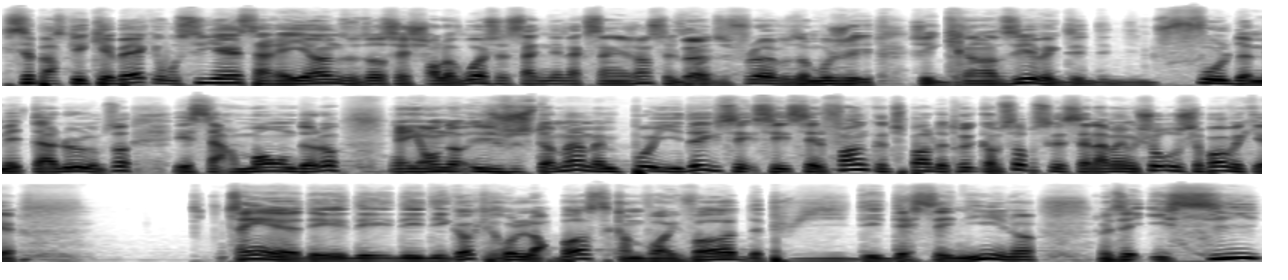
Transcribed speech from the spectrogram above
c'est parce que Québec aussi, hein, ça rayonne. Je veux dire, c'est Charlevoix, c'est Saguenay-Lac-Saint-Jean, c'est le bas du fleuve. Je veux dire, moi, j'ai grandi avec des, des- des foules de métalleux comme ça, et ça remonte de là. Et on a justement même pas idée. C'est- le fun que tu parles de trucs comme ça, parce que c'est la même chose, je sais pas, avec. euh, Tiens, euh, des, des, des, des gars qui roulent leur boss comme Voivode depuis des décennies. Là. Je veux dire, ici,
